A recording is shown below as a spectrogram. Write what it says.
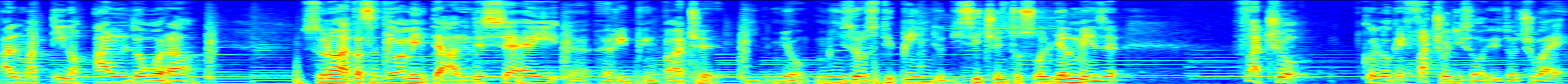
al mattino all'ora suonava tassativamente alle 6, eh, rip in pace il mio misero stipendio di 600 soldi al mese, faccio quello che faccio di solito, cioè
